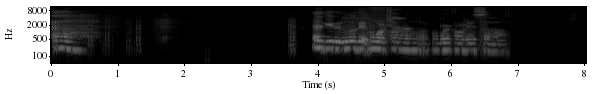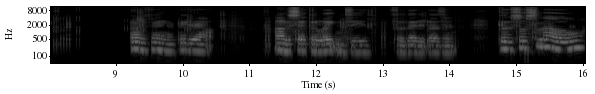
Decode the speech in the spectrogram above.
Uh, I'll give it a little bit more time to work on this uh, other thing and figure out how to set the latency so that it doesn't go so slow.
